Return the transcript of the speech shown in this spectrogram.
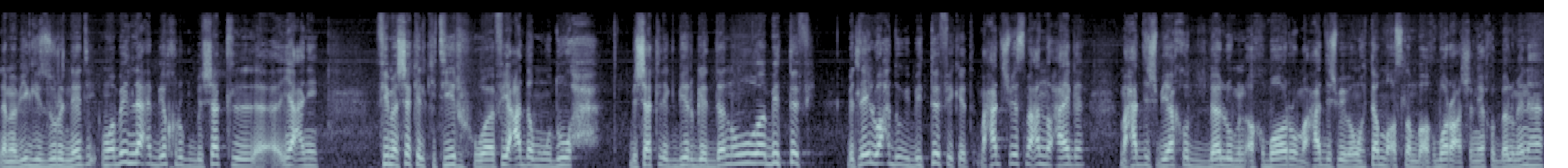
لما بيجي يزور النادي. وما بين لاعب بيخرج بشكل يعني في مشاكل كتير وفي عدم وضوح بشكل كبير جدا وبيتفي بتلاقيه لوحده بيتفي كده. ما حدش بيسمع عنه حاجة ما حدش بياخد باله من أخباره ما حدش بيبقى مهتم أصلا بأخباره عشان ياخد باله منها.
